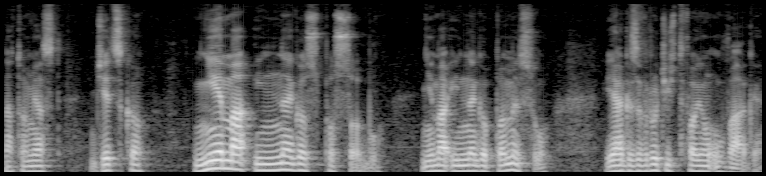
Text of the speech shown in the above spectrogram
Natomiast dziecko nie ma innego sposobu, nie ma innego pomysłu, jak zwrócić Twoją uwagę.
